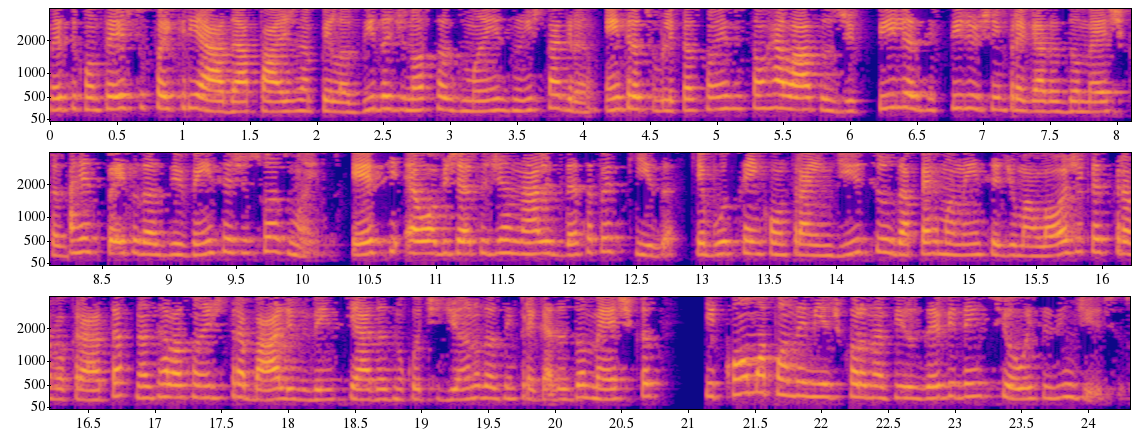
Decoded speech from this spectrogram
Nesse contexto, foi criada a página Pela Vida de Nossas Mães no Instagram. Entre as publicações estão relatos de filhas e filhos de empregadas domésticas a respeito das vivências de suas mães. Esse é o objeto de análise dessa pesquisa, que busca busca encontrar indícios da permanência de uma lógica escravocrata nas relações de trabalho vivenciadas no cotidiano das empregadas domésticas e como a pandemia de coronavírus evidenciou esses indícios.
